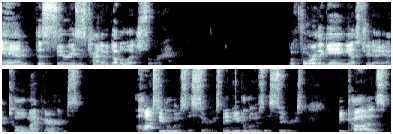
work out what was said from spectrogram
And the series is kind of a double-edged sword. Before the game yesterday, I told my parents, Hawks need to lose this series. They need to lose this series. Because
